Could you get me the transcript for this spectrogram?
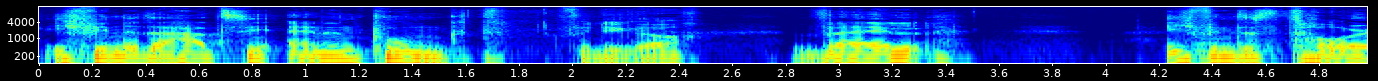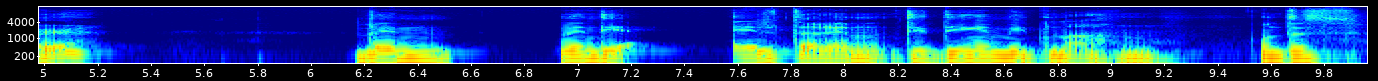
Ich finde, da hat sie einen Punkt, Finde ich auch. weil ich finde es toll, wenn, wenn die Älteren die Dinge mitmachen. Und das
